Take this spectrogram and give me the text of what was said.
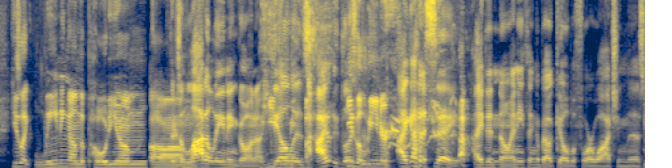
He's like leaning on the podium. Um, There's a lot of leaning going on. he- Gil is. I, look, He's a leaner. I gotta say, I didn't know anything about Gil before watching this.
